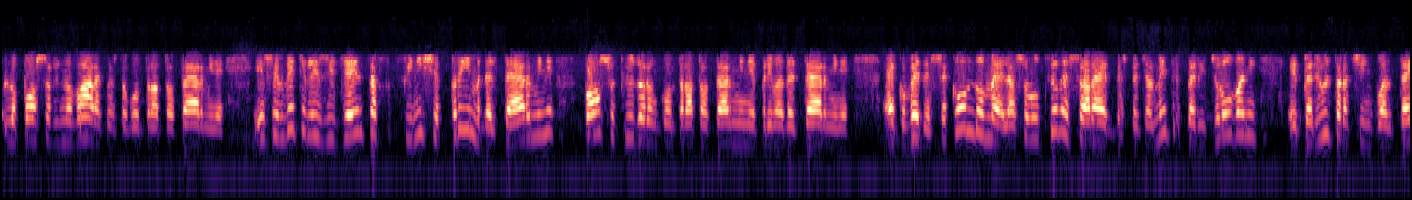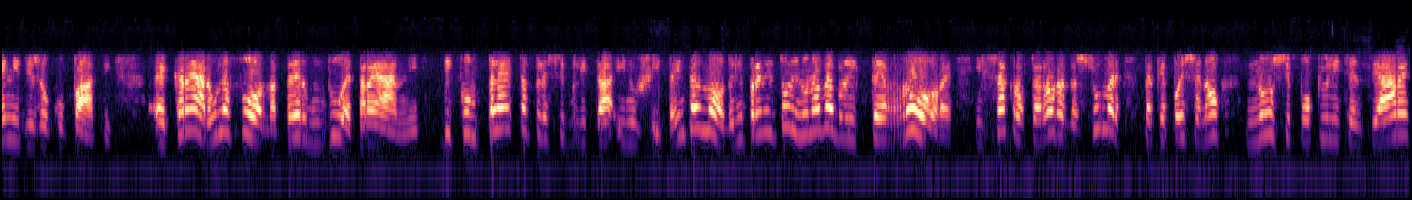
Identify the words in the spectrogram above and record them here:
lo posso rinnovare questo contratto a termine e se invece l'esigenza finisce prima del termine, posso chiudere un contratto a termine prima del termine. Ecco, vede, secondo me la soluzione sarebbe, specialmente per i giovani e per gli ultra cinquantenni disoccupati, eh, creare una forma per un due, tre anni di completa flessibilità in uscita. In tal modo gli imprenditori non avrebbero il terrore, il sacro terrore ad assumere perché poi se no non si può più licenziare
